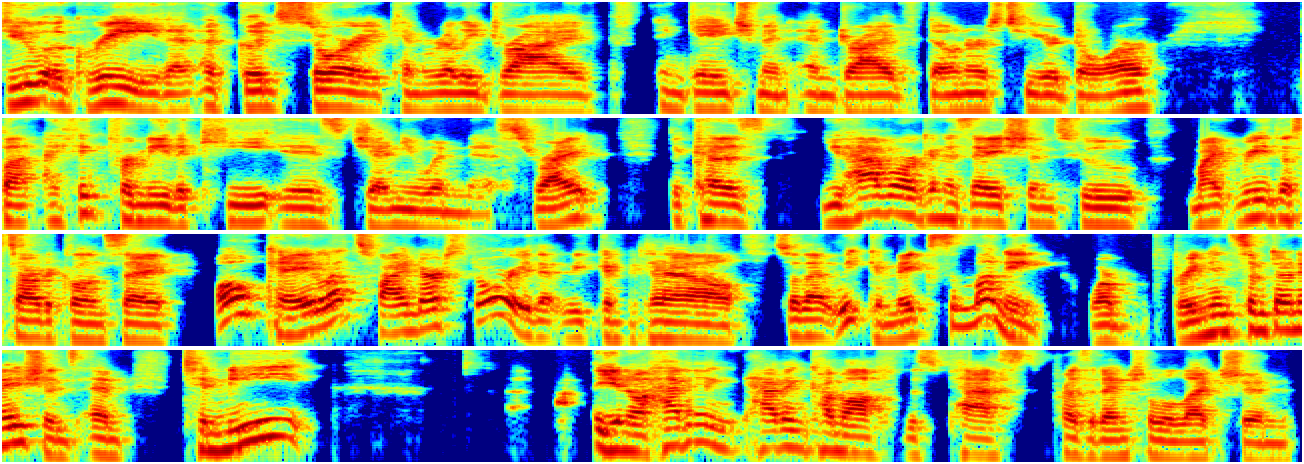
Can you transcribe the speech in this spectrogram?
do agree that a good story can really drive engagement and drive donors to your door. But I think for me, the key is genuineness, right? Because you have organizations who might read this article and say, okay, let's find our story that we can tell so that we can make some money or bring in some donations. And to me, you know, having having come off this past presidential election,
